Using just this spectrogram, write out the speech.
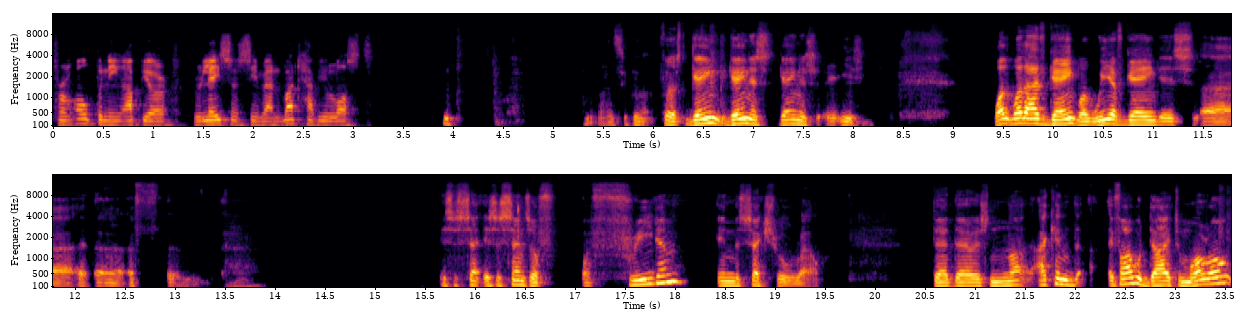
from opening up your relationship and what have you lost? That's a good one. first gain gain is gain is easy. What what i've gained what we have gained is uh, uh, uh, is a is a sense of of freedom in the sexual realm. That there is not i can if i would die tomorrow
